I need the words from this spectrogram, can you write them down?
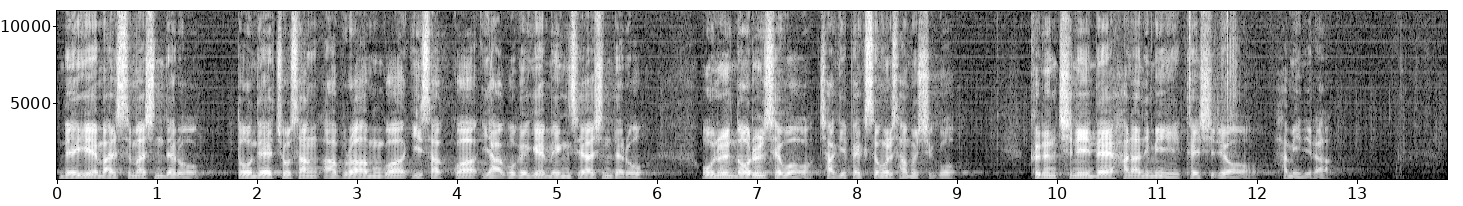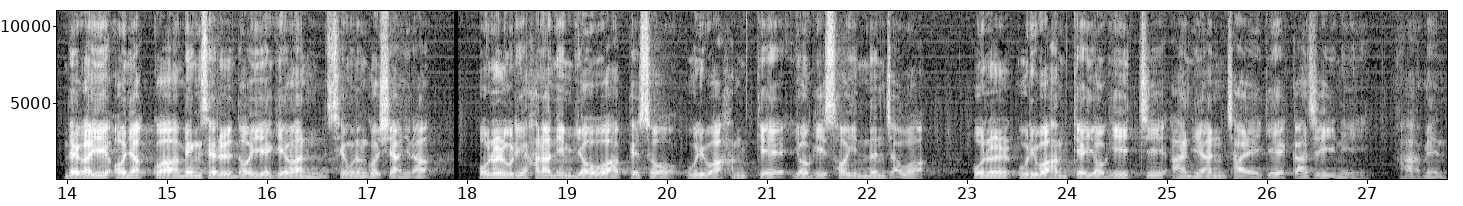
내게 말씀하신 대로 또 내 조상 아브라함과 이삭과 야곱에게 맹세하신 대로 오늘 너를 세워 자기 백성을 삼으시고 그는 친히 내 하나님이 되시려 함이니라. 내가 이 언약과 맹세를 너희에게만 세우는 것이 아니라 오늘 우리 하나님 여호와 앞에서 우리와 함께 여기 서 있는 자와 오늘 우리와 함께 여기 있지 아니한 자에게까지이니 아멘.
